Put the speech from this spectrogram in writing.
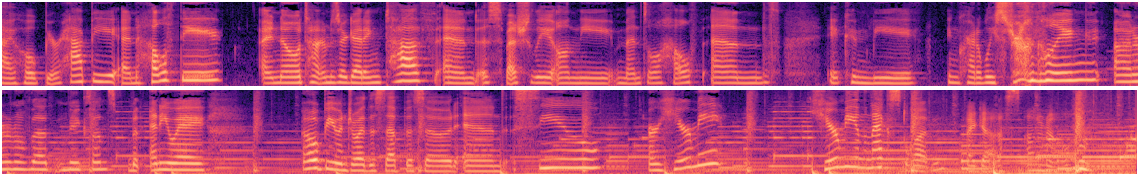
I hope you're happy and healthy. I know times are getting tough, and especially on the mental health end, it can be incredibly struggling. I don't know if that makes sense, but anyway, I hope you enjoyed this episode and see you or hear me? Hear me in the next one, I guess. I don't know.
